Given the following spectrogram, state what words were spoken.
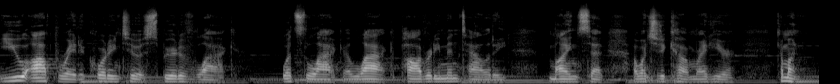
you operate according to a spirit of lack. What's lack? A lack, poverty mentality, mindset. I want you to come right here. Come on.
